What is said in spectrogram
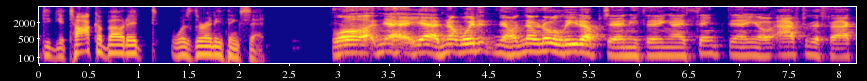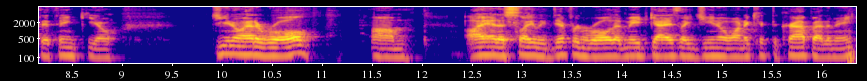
did you talk about it? Was there anything said? Well, yeah, yeah, no, we didn't, no, no, no lead up to anything. I think that you know after the fact, I think you know Gino had a role. Um, I had a slightly different role that made guys like Gino want to kick the crap out of me.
